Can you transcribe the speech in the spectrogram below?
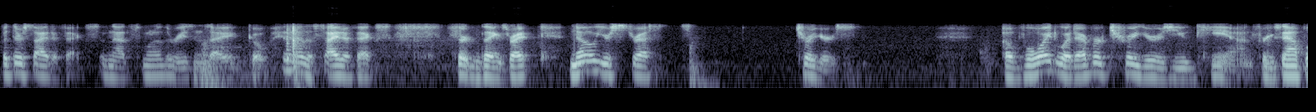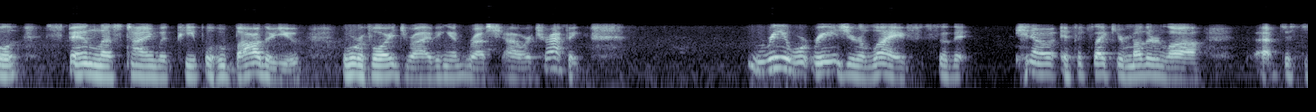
but there's side effects, and that's one of the reasons I go. Yeah, the side effects, certain things, right? Know your stress triggers. Avoid whatever triggers you can. For example, spend less time with people who bother you, or avoid driving in rush hour traffic. Rearrange your life so that you know if it's like your mother-in-law uh, just a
